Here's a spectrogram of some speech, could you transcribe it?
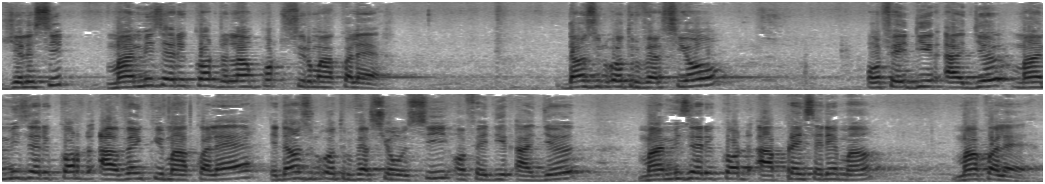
je le cite, Ma miséricorde l'emporte sur ma colère. Dans une autre version, on fait dire à Dieu, ma miséricorde a vaincu ma colère. Et dans une autre version aussi, on fait dire à Dieu, ma miséricorde a précédé ma, colère.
